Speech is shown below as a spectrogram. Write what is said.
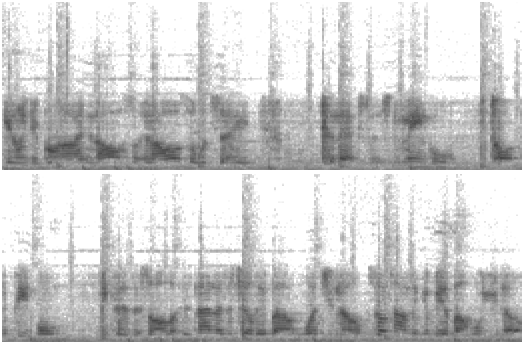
get on your grind, and also and I also would say connections, mingle, talk to people because it's all it's not necessarily about what you know. Sometimes it can be about who you know.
